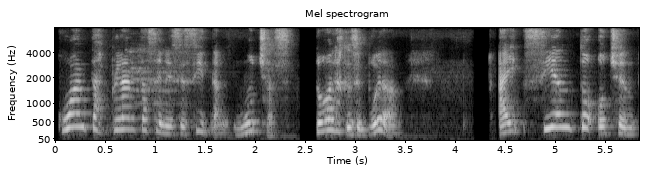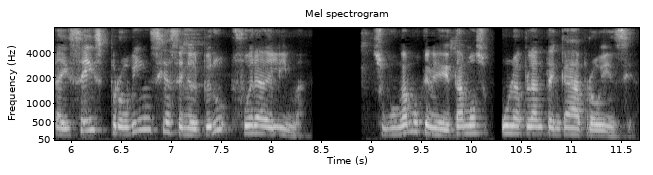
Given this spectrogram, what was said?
¿Cuántas plantas se necesitan? Muchas, todas las que se puedan. Hay 186 provincias en el Perú fuera de Lima. Supongamos que necesitamos una planta en cada provincia.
